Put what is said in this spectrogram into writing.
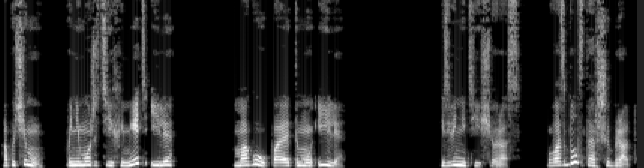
А почему? Вы не можете их иметь или... Могу, поэтому или... Извините еще раз. У вас был старший брат?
